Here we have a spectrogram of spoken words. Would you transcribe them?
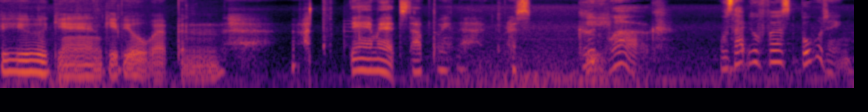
To you again, give you a weapon. Ah, damn it, stop doing that. Press Good E. work. Was that your first boarding?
